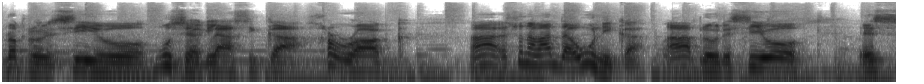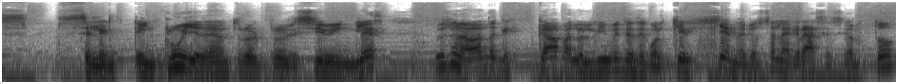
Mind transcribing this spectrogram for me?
rock progresivo, música clásica, hard rock, Ah, es una banda única. Ah, progresivo es, se le incluye dentro del progresivo inglés. Es una banda que escapa a los límites de cualquier género. Esa es la gracia, ¿cierto?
